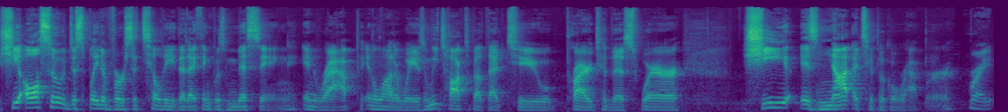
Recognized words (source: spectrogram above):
She also displayed a versatility that I think was missing in rap in a lot of ways. And we talked about that too prior to this, where she is not a typical rapper. Right.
